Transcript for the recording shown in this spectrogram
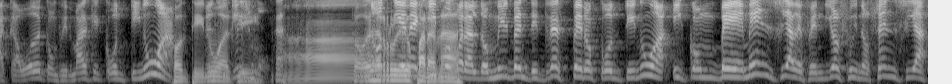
acabó de confirmar que continúa. Continúa, el ciclismo. sí. Ah, Todo No ruido tiene para equipo nada. para el 2023, pero continúa y con vehemencia defendió su inocencia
